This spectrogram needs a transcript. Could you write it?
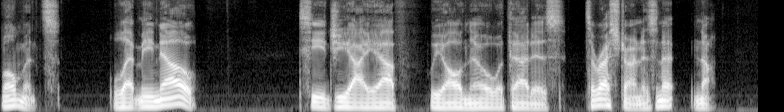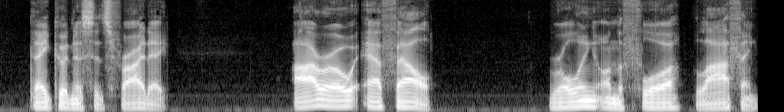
moments. Let me know. TGIF, we all know what that is. It's a restaurant, isn't it? No. Thank goodness it's Friday. ROFL, rolling on the floor laughing.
